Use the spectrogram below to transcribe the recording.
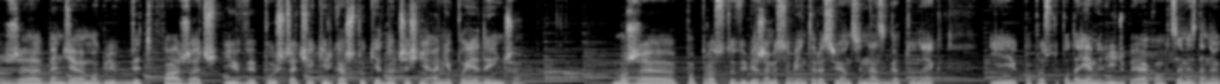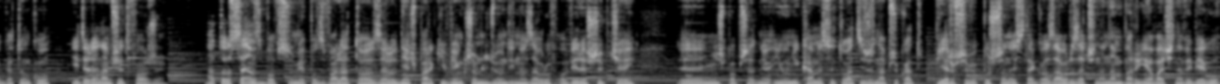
że będziemy mogli wytwarzać i wypuszczać je kilka sztuk jednocześnie, a nie pojedynczo. Może po prostu wybierzemy sobie interesujący nas gatunek i po prostu podajemy liczbę, jaką chcemy z danego gatunku i tyle nam się tworzy. Ma to sens, bo w sumie pozwala to zaludniać parki większą liczbą dinozaurów o wiele szybciej yy, niż poprzednio i unikamy sytuacji, że na przykład pierwszy wypuszczony stegozaur zaczyna nam wariować na wybiegu,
